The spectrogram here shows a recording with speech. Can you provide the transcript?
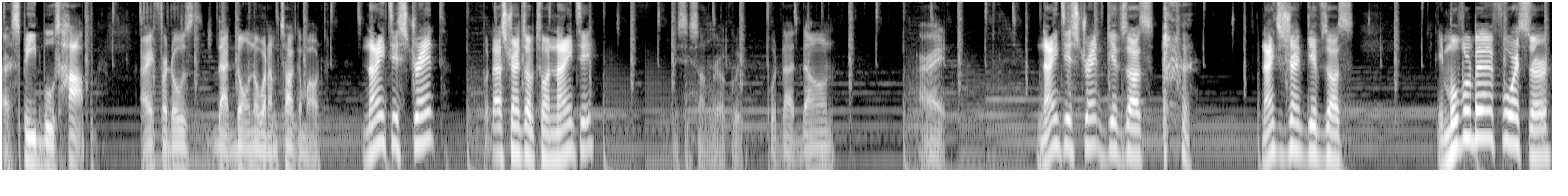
or speed boost hop. All right, for those that don't know what I'm talking about. 90 strength. Put that strength up to a 90. Let me see something real quick. Put that down. All right. 90 strength gives us 90 strength gives us a movable enforcer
